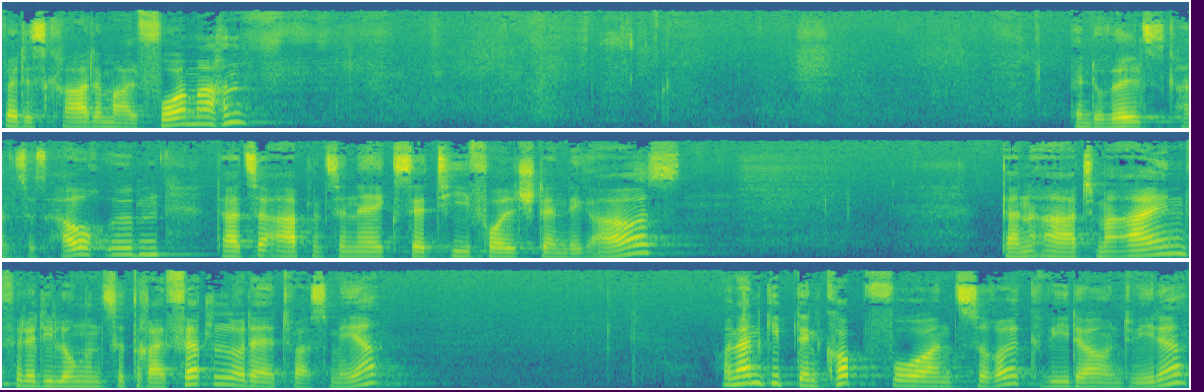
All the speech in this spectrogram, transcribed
wird es gerade mal vormachen. Wenn du willst, kannst du es auch üben. Dazu atme zunächst sehr tief vollständig aus. Dann atme ein, fülle die Lungen zu drei Viertel oder etwas mehr. Und dann gib den Kopf vor und zurück, wieder und wieder.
